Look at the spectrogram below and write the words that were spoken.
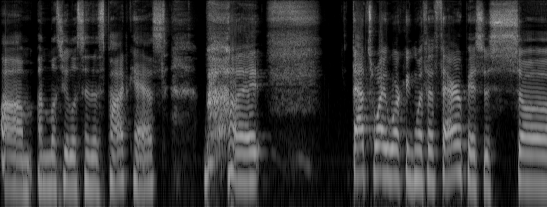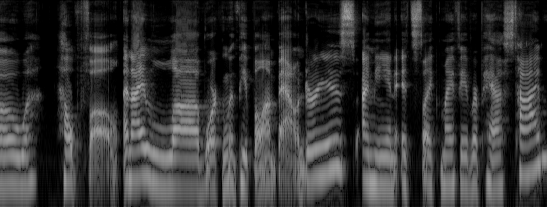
Um, unless you listen to this podcast. But that's why working with a therapist is so helpful. And I love working with people on boundaries. I mean, it's like my favorite pastime.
